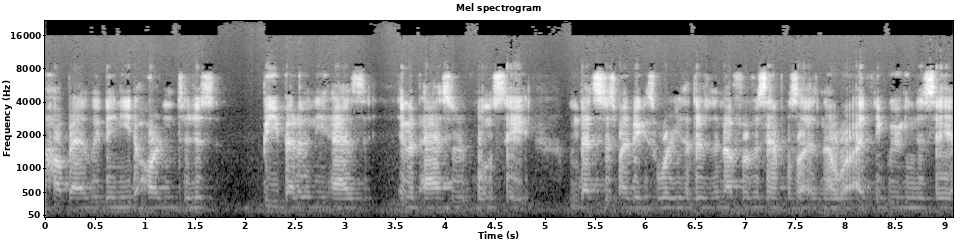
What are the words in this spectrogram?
how badly they need Harden to just be better than he has in the past in Golden State. That's just my biggest worry that there's enough of a sample size now where I think we can just say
